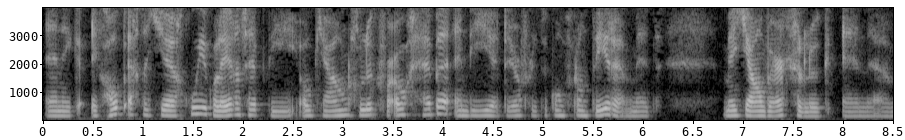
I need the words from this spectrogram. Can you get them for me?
En ik, ik hoop echt dat je goede collega's hebt die ook jouw geluk voor ogen hebben en die je durven te confronteren met, met jouw werkgeluk. En ehm,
